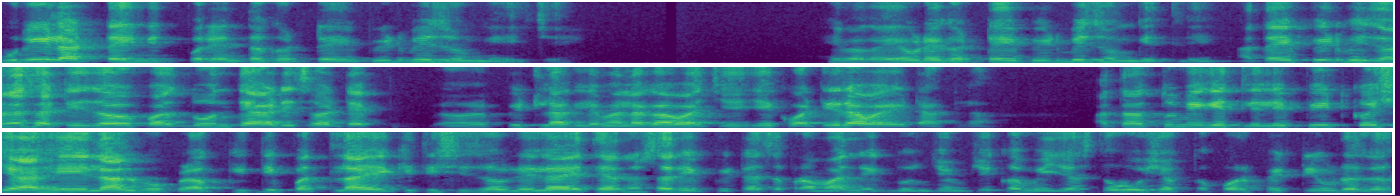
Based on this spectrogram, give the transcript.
पुरी लाटता येईल इथपर्यंत घट्ट हे पीठ भिजवून घ्यायचे. हे बघा एवढे घट्ट हे पीठ भिजवून घेतले. आता हे पीठ भिजवण्यासाठी जवळपास दोन ते अडीच वाट्या पीठ लागले मला गव्हाचे. एक वाटी रवाही टाकला. आता तुम्ही घेतलेले पीठ कसे आहे? लाल भोपळा किती पतला आहे? किती शिजवलेला आहे? त्यानुसार हे पिठाचं प्रमाण एक दोन चमचे कमी जास्त होऊ शकतं. परफेक्ट एवढं ल-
